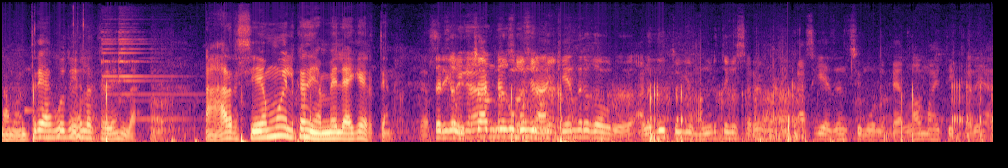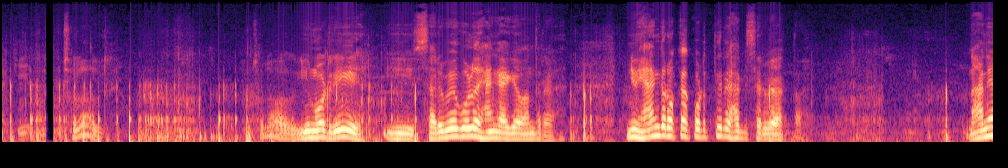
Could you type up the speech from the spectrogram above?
ನಾ ಮಂತ್ರಿ ಆಗೋದೇ ಇಲ್ಲ ತಿಳಿಲ್ಲ ನಾ ಆದ್ರೆ ಸಿ ಎಮ್ಮು ಇಲ್ಕಂದ್ರೆ ಎಂ ಎಲ್ ಎ ಆಗೇ ಇರ್ತೇನೆ. ಸರ್ ಈಗ ಉಚ್ಚಾಟನೆಗೂ ಮುನ್ನ ಕೇಂದ್ರದವರು ಅಳೆದು ತೂಗಿ ಮೂರು ತಿಂಗಳು ಸರ್ವೆ ಮಾಡಿ ಖಾಸಗಿ ಏಜೆನ್ಸಿ ಮೂಲಕ ಎಲ್ಲ ಮಾಹಿತಿ ಕಲೆ ಹಾಕಿ ಚಲೋ ಅಲ್ರಿ. ಚಲೋ ಈಗ ನೋಡ್ರಿ ಈ ಸರ್ವೆಗಳು ಹೆಂಗೆ ಆಗ್ಯಾವ ಅಂದ್ರೆ ನೀವು ಹೆಂಗೆ ರೊಕ್ಕ ಕೊಡ್ತೀರಿ ಹಾಗೆ ಸರ್ವೆ ಆಗ್ತಾವೆ. ನಾನೇ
